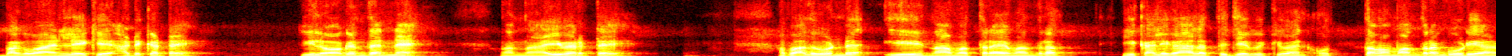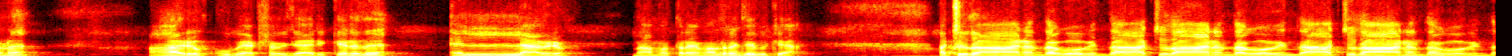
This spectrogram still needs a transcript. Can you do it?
ഭഗവാനിലേക്ക് അടുക്കട്ടെ. ഈ ലോകം തന്നെ നന്നായി വരട്ടെ. അപ്പോൾ അതുകൊണ്ട് ഈ നാമത്രയ മന്ത്രം ഈ കലികാലത്ത് ജപിക്കുവാൻ ഉത്തമ മന്ത്രം കൂടിയാണ്. ആരും ഉപേക്ഷ വിചാരിക്കരുത്. എല്ലാവരും നാമത്രയ മന്ത്രം ജപിക്കുക അച്യുതാനന്ദ ഗോവിന്ദ അച്യുതാനന്ദ ഗോവിന്ദ അച്യുതാനന്ദ ഗോവിന്ദ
